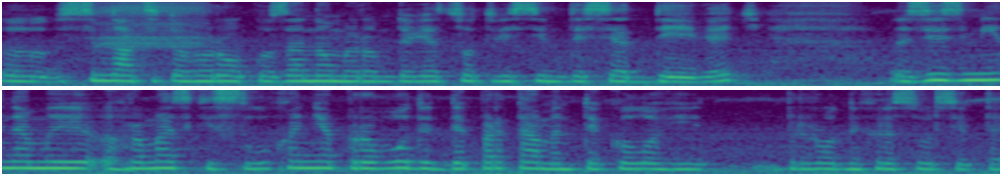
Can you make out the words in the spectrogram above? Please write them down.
е, 17 року за номером 989. Зі змінами громадські слухання проводить департамент екології природних ресурсів та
